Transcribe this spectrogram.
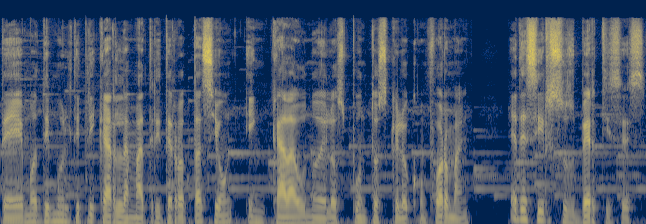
debemos de multiplicar la matriz de rotación en cada uno de los puntos que lo conforman, es decir, sus vértices,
